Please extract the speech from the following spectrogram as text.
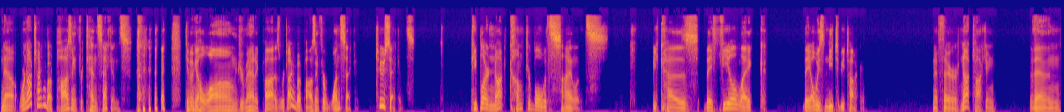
Now, we're not talking about pausing for 10 seconds, giving a long, dramatic pause. We're talking about pausing for one second, two seconds. People are not comfortable with silence because they feel like they always need to be talking. And if they're not talking, then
